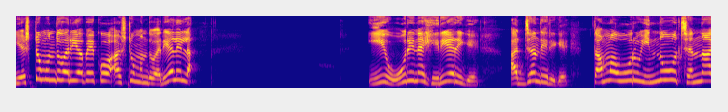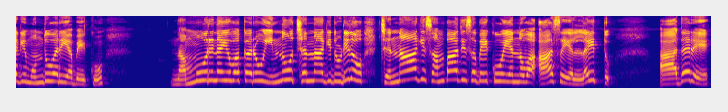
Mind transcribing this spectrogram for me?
ಎಷ್ಟು ಮುಂದುವರಿಯಬೇಕೋ ಅಷ್ಟು ಮುಂದುವರಿಯಲಿಲ್ಲ. ಈ ಊರಿನ ಹಿರಿಯರಿಗೆ, ಅಜ್ಜಂದಿರಿಗೆ ತಮ್ಮ ಊರು ಇನ್ನೂ ಚೆನ್ನಾಗಿ ಮುಂದುವರಿಯಬೇಕು. ನಮ್ಮೂರಿನ ಯುವಕರು ಇನ್ನೂ ಚೆನ್ನಾಗಿ ದುಡಿದು ಚೆನ್ನಾಗಿ ಸಂಪಾದಿಸಬೇಕು ಎನ್ನುವ ಆಸೆಯೆಲ್ಲ ಇತ್ತು. ಆದರೆ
